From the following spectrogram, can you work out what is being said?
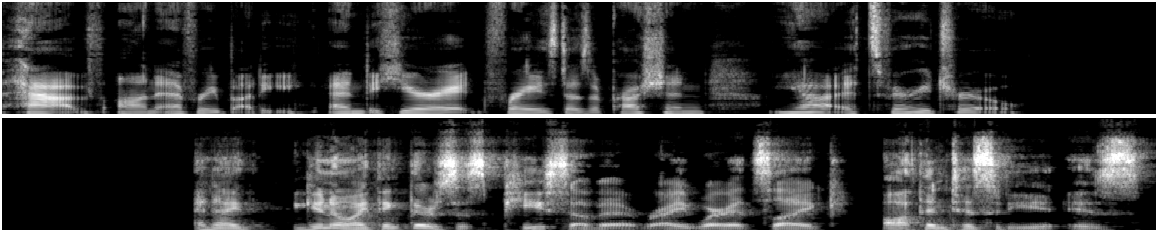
have on everybody. And to hear it phrased as oppression, yeah, it's very true. And I, you know, I think there's this piece of it, right, where it's like authenticity is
